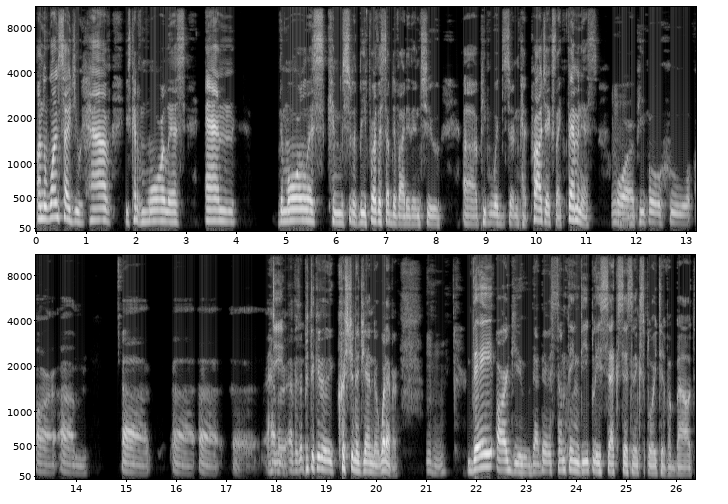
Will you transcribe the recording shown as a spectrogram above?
on the one side, you have these kind of moralists, and the moralists can sort of be further subdivided into uh, people with certain pet projects like feminists mm-hmm. or people who are um, uh, uh, uh, uh have, a, have, a, particularly Christian agenda, whatever. Mm-hmm. They argue that there is something deeply sexist and exploitative about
